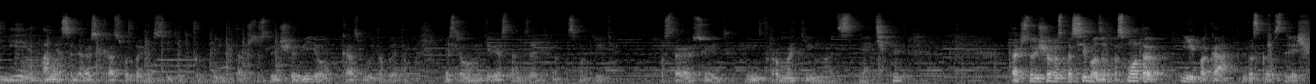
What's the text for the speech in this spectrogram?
и там я собираюсь как раз вот поместить эту коктейльную. Так что следующее видео как раз будет об этом. Если вам интересно, обязательно посмотрите. Постараюсь все информативно отснять. Так что еще раз спасибо за просмотр и пока. До скорых встреч.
